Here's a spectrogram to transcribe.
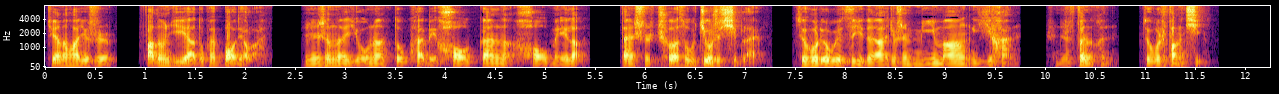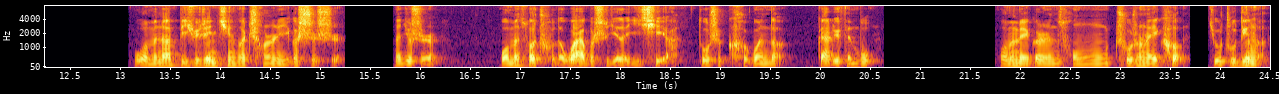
这样的话，就是发动机啊都快爆掉了，人生的油呢都快被耗干了、耗没了。但是车速就是起不来，最后留给自己的就是迷茫、遗憾，甚至愤恨，最后是放弃。我们呢必须认清和承认一个事实，那就是我们所处的外部世界的一切啊，都是客观的概率分布。我们每个人从出生那一刻就注定了，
